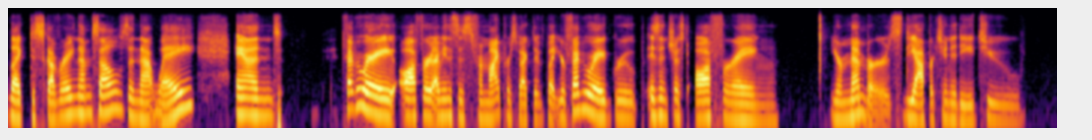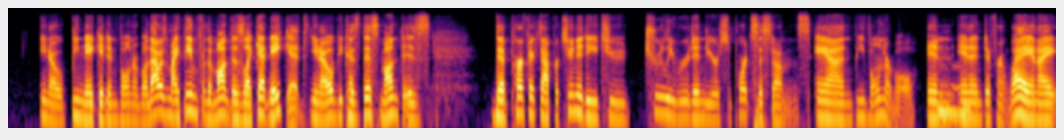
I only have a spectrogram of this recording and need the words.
like discovering themselves in that mm-hmm. way and February offered, I mean, this is from my perspective, but your February group isn't just offering your members the opportunity to you know be naked and vulnerable. That was my theme for the month is like get naked you know because this month is the perfect opportunity to truly root into your support systems and be vulnerable in mm-hmm. in a different way. And i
